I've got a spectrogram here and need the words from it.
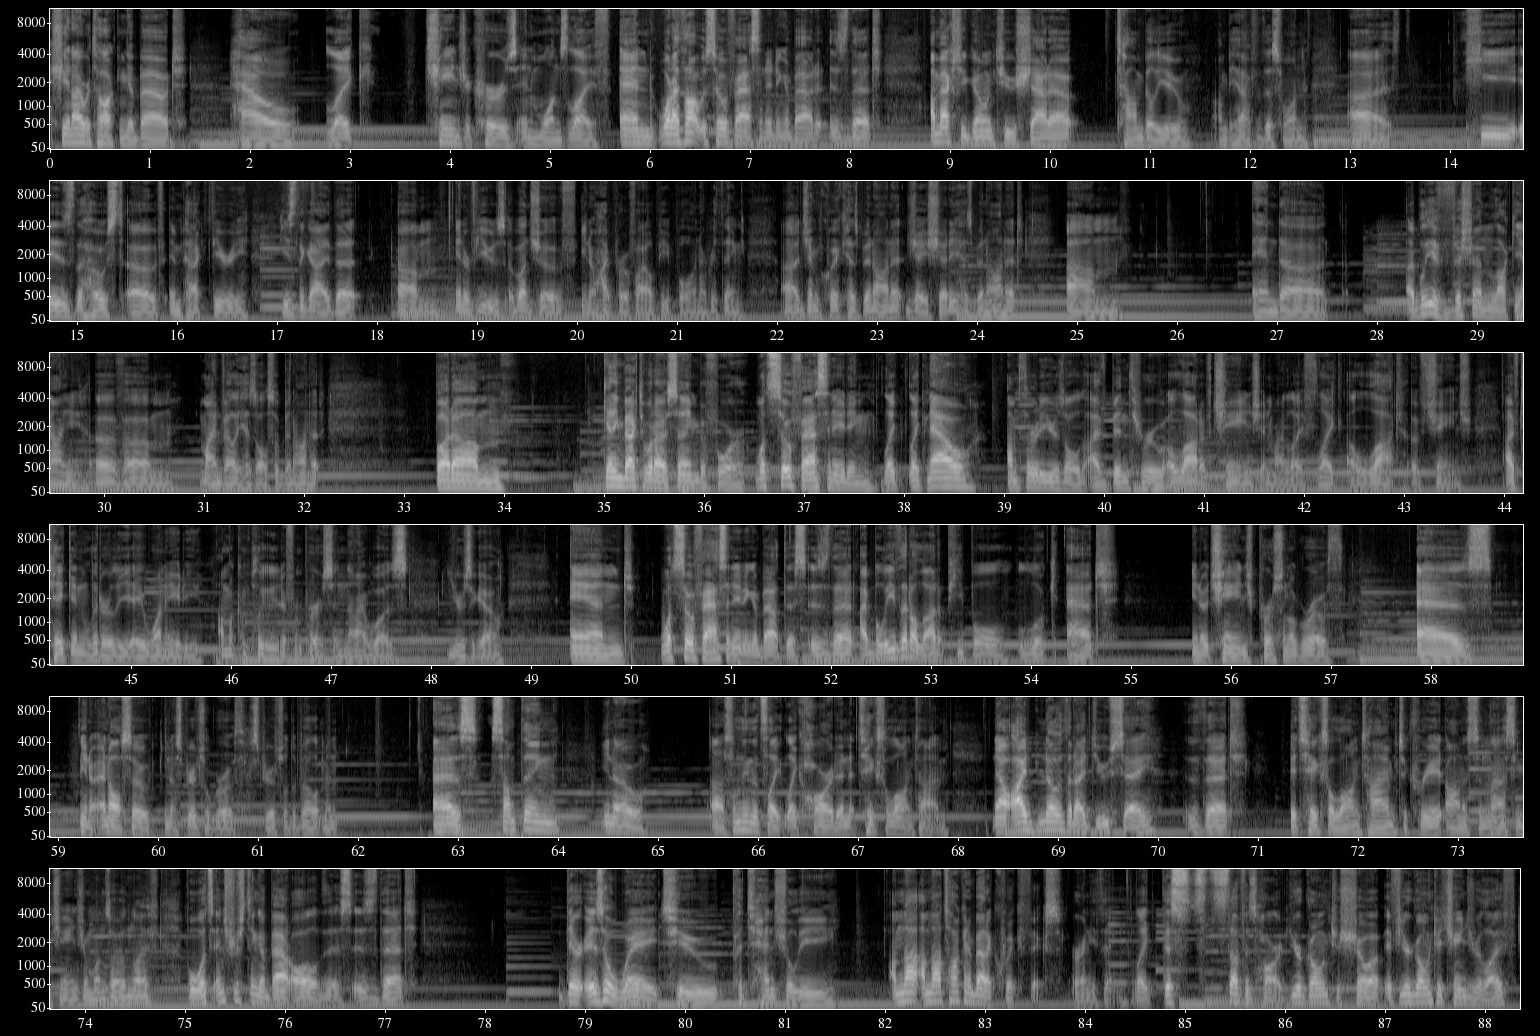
she and I were talking about how like change occurs in one's life. And what I thought was so fascinating about it is that I'm actually going to shout out Tom Bilyeu on behalf of this one. Uh, he is the host of Impact Theory. He's the guy that um, interviews a bunch of you know high profile people and everything. Uh, Jim Kwik has been on it. Jay Shetty has been on it, um, and uh, I believe Vishen Lakhiani of um, Mindvalley has also been on it. But um, getting back to what I was saying before, what's so fascinating, like like now I'm 30 years old. I've been through a lot of change in my life, like a lot of change. I've taken literally a 180. I'm a completely different person than I was years ago. And what's so fascinating about this is that I believe that a lot of people look at, you know, change, personal growth as, you know, and also, you know, spiritual growth, spiritual development as something, you know, uh, something that's like like hard and it takes a long time. Now I know that I do say that it takes a long time to create honest and lasting change in one's own life. But what's interesting about all of this is that there is a way to potentially I'm not I'm not talking about a quick fix or anything. Like this stuff is hard. You're going to show up if you're going to change your life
